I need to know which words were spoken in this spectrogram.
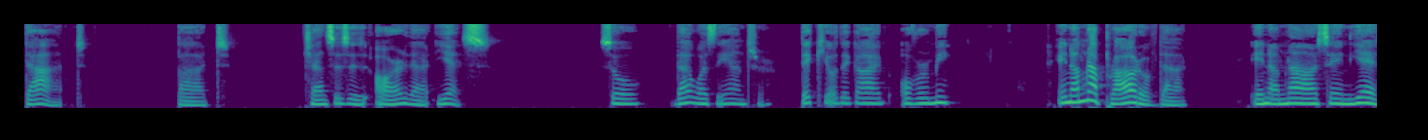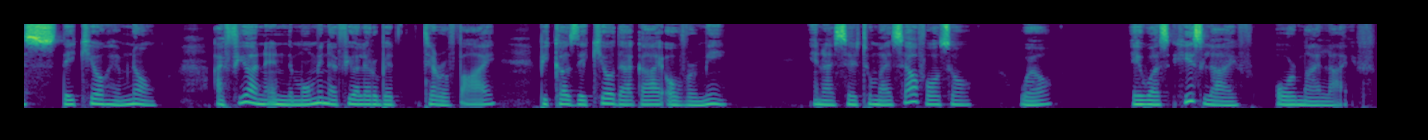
that, but chances are that yes. So that was the answer. They killed the guy over me. And I'm not proud of that. And I'm not saying, yes, they killed him. No. I feel, and in the moment, I feel a little bit terrified because they killed that guy over me. And I said to myself also, well, it was his life or my life.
